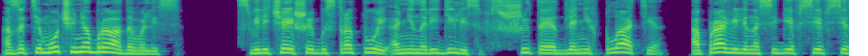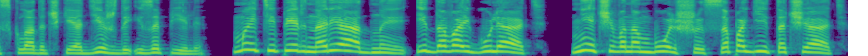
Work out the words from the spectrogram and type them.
а затем очень обрадовались. С величайшей быстротой они нарядились в сшитое для них платье, оправили на себе все-все складочки одежды и запели. «Мы теперь нарядные, и давай гулять! Нечего нам больше сапоги точать!»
